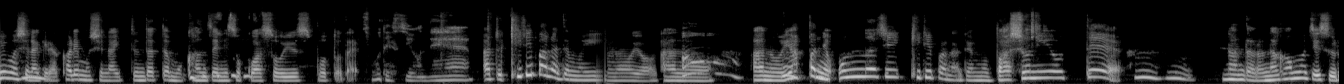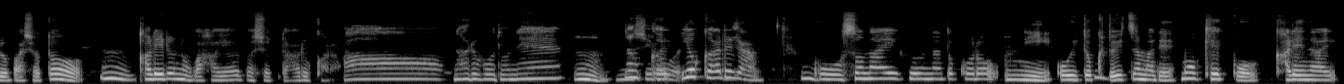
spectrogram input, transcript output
びもしなければ枯れもしないって言うんだったらもう完全にそこはそういうスポットだよ。そうですよね。あと切り花でもいいと思うよ。あのあのやっぱね同じ切り花でも場所によってうんうん。なんだろう長持ちする場所とうん。枯れるのが早い場所ってあるから。ああなるほどね。うん、なんかよくあるじゃん。うん。こうお供え風なところに置いとくといつまでも結構枯れない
